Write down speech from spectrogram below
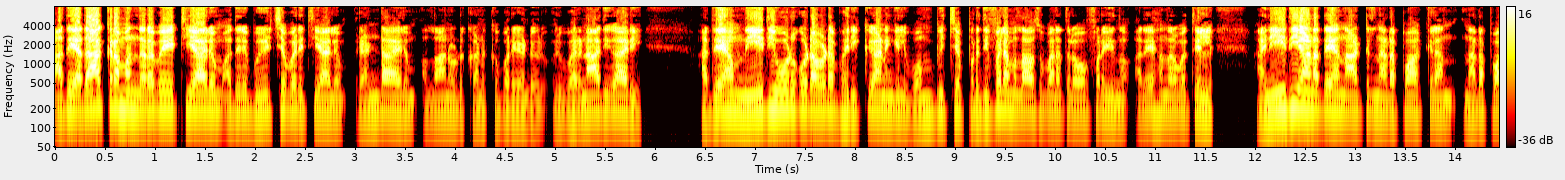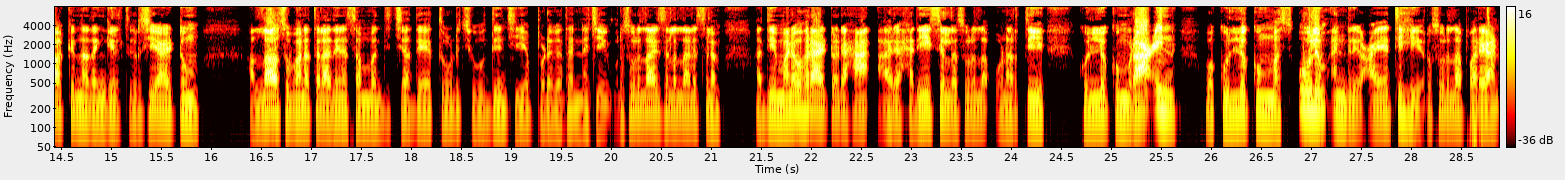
അത് യഥാക്രമം നിറവേറ്റിയാലും അതിന് വീഴ്ച വരുത്തിയാലും രണ്ടായാലും അള്ളഹാനോട് കണക്ക് പറയേണ്ടി വരും. ഒരു ഭരണാധികാരി അദ്ദേഹം നീതിയോടുകൂടെ അവിടെ ഭരിക്കുകയാണെങ്കിൽ വമ്പിച്ച പ്രതിഫലം അള്ളാഹു സുബാനത്തിൽ ഓഫർ ചെയ്യുന്നു. അതേ സന്ദർഭത്തിൽ അനീതിയാണ് അദ്ദേഹം നാട്ടിൽ നടപ്പാക്കല നടപ്പാക്കുന്നതെങ്കിൽ തീർച്ചയായിട്ടും അള്ളാഹു സുബാനത്തൽ അതിനെ സംബന്ധിച്ച് അദ്ദേഹത്തോട് ചോദ്യം ചെയ്യപ്പെടുക തന്നെ ചെയ്യും. റസൂൽ സല്ലാ അലൈഹി സ്വലം അതിമനോഹരമായിട്ട് ഒരു ഒരു ഹദീസിൽ റസൂൽ ഉണർത്തി കുല്ലുക്കും റായിൻ വ കുല്ലുക്കും മസ്ഊലും അൻ അയത്തിഹി റസൂൽ പറയാണ്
